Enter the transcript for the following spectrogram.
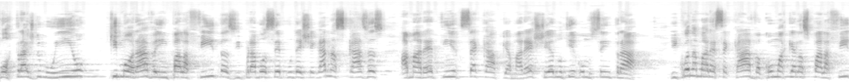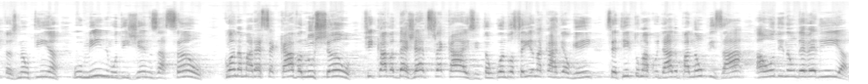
por trás do moinho, que morava em palafitas, e para você poder chegar nas casas, a maré tinha que secar, porque a maré cheia não tinha como você entrar. E quando a maré secava, como aquelas palafitas não tinha o mínimo de higienização, quando a maré secava no chão, ficava dejetos fecais. Então, quando você ia na casa de alguém, você tinha que tomar cuidado para não pisar aonde não deveria.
